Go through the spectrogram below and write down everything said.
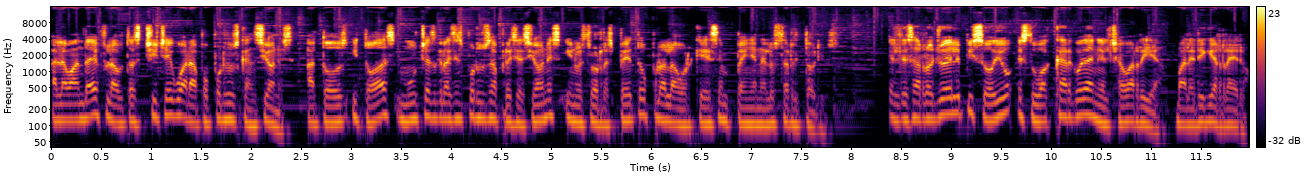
A la banda de flautas Chicha y Guarapo por sus canciones. A todos y todas, muchas gracias por sus apreciaciones y nuestro respeto por la labor que desempeñan en los territorios. El desarrollo del episodio estuvo a cargo de Daniel Chavarría, Valery Guerrero,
